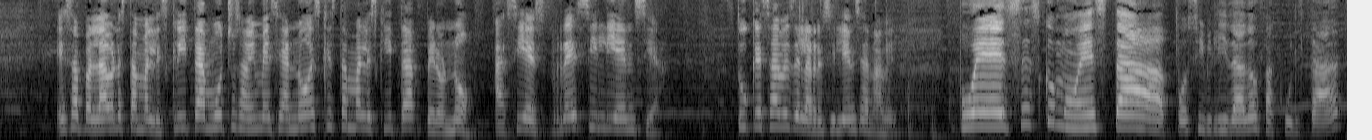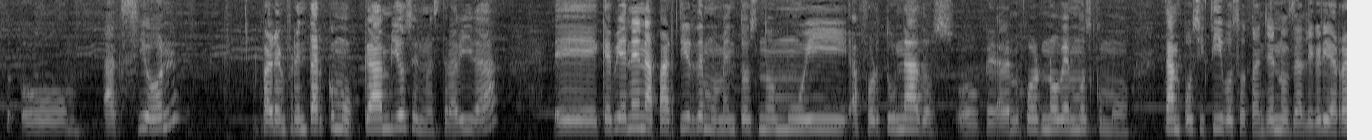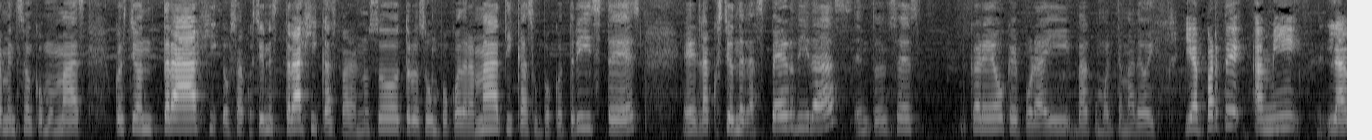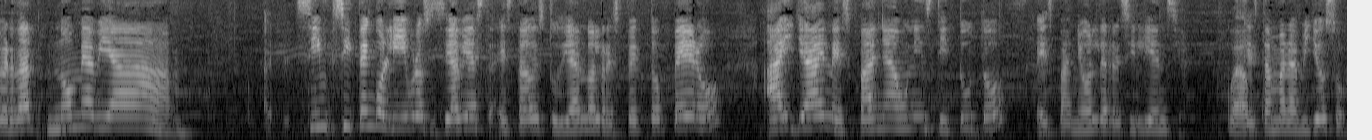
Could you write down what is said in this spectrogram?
esa palabra está mal escrita. Muchos a mí me decían, no, es que está mal escrita, pero no. Así es, resiliencia. ¿Tú qué sabes de la resiliencia, Anabel? Pues es como esta posibilidad o facultad o acción para enfrentar como cambios en nuestra vida eh, que vienen a partir de momentos no muy afortunados o que a lo mejor no vemos como tan positivos o tan llenos de alegría, realmente son como más cuestión trágica, o sea, cuestiones trágicas para nosotros, o un poco dramáticas, un poco tristes, eh, la cuestión de las pérdidas, entonces creo que por ahí va como el tema de hoy. Y aparte, a mí, la verdad, no me había... Sí, sí tengo libros y sí había est- estado estudiando al respecto, pero hay ya en España un instituto español de resiliencia, que está maravilloso.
